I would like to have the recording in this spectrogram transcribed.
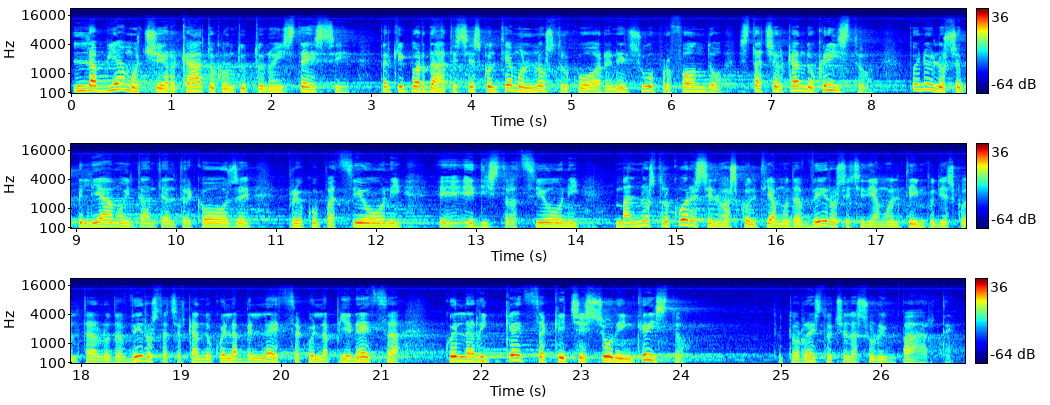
L'abbiamo cercato con tutto noi stessi? Perché guardate, se ascoltiamo il nostro cuore nel suo profondo, sta cercando Cristo. Poi noi lo seppelliamo in tante altre cose, preoccupazioni e, e distrazioni, ma il nostro cuore se lo ascoltiamo davvero, se ci diamo il tempo di ascoltarlo davvero, sta cercando quella bellezza, quella pienezza, quella ricchezza che c'è solo in Cristo. Tutto il resto ce l'ha solo in parte.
